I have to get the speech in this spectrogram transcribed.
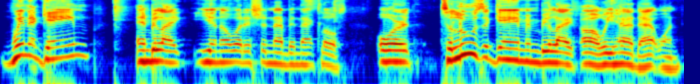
win a game and be like, you know what, it shouldn't have been that close, or to lose a game and be like, oh, we had that one,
